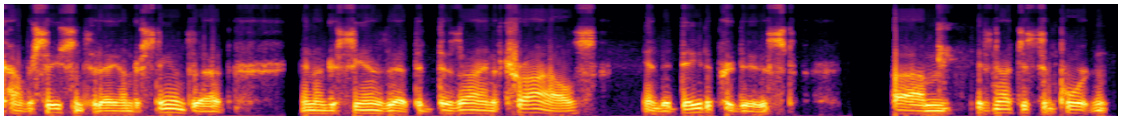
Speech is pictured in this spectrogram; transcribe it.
conversation today understands that and understands that the design of trials and the data produced um, is not just important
